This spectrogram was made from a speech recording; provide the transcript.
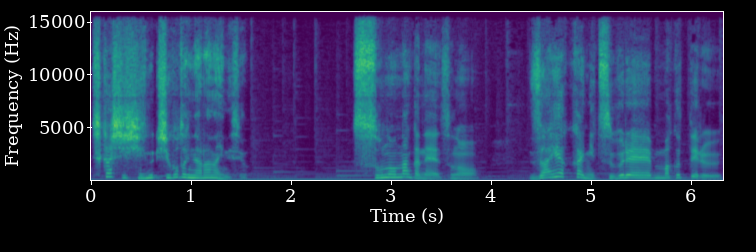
しかし仕事にならないんですよ。そのなんかね、その、罪悪感に潰れまくってる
